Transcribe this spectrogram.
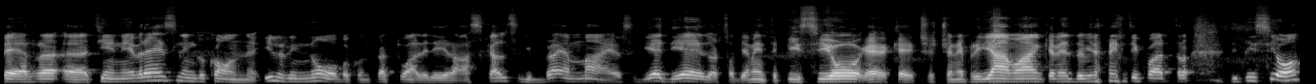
per eh, TNA Wrestling con il rinnovo contrattuale dei Rascals, di Brian Myers, di Eddie Edwards, ovviamente PCO, che, che ce, ce ne priviamo anche nel 2024 di PCO,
